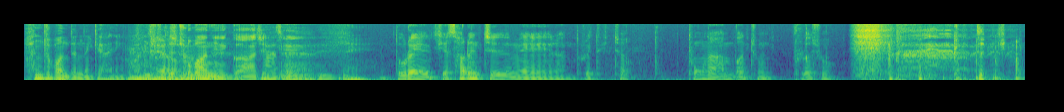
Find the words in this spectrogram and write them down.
한두 번 듣는 게 아닌 것 같아요. 20대 초반이니까 아직 맞아요. 예. 네. 네. 노래 이렇게 서른쯤에라는 노래도 있죠. 동나 한번 좀 불러줘.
